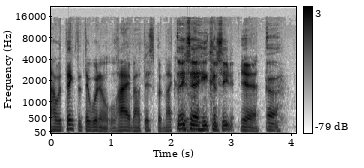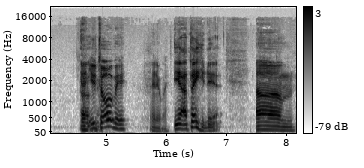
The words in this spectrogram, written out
I would think that they wouldn't lie about this. But my They said he conceded. yeah, Uh, and you told me anyway. yeah, I think he did. Um,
